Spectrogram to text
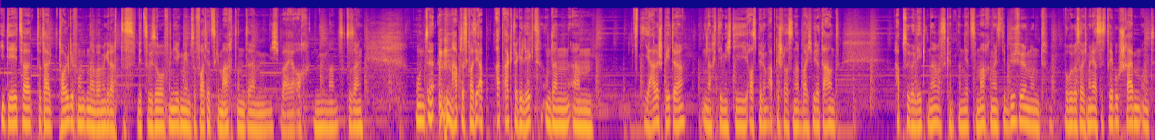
Idee zwar total toll gefunden, aber mir gedacht, das wird sowieso von irgendwem sofort jetzt gemacht und ähm, ich war ja auch niemand sozusagen. Und äh, habe das quasi ab, ad acta gelegt und dann ähm, Jahre später, nachdem ich die Ausbildung abgeschlossen habe, war ich wieder da und habe so überlegt, ne, was könnte man jetzt machen als Debütfilm und worüber soll ich mein erstes Drehbuch schreiben und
